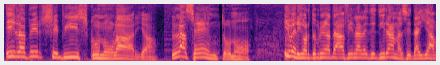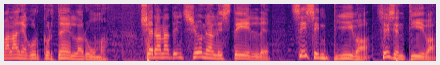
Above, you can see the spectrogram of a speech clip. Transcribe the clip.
e la percepiscono l'aria, la sentono. Io mi ricordo prima della finale di Tirana si tagliava l'aria col cortello a Roma. C'era una tensione alle stelle, si sentiva, si sentiva.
